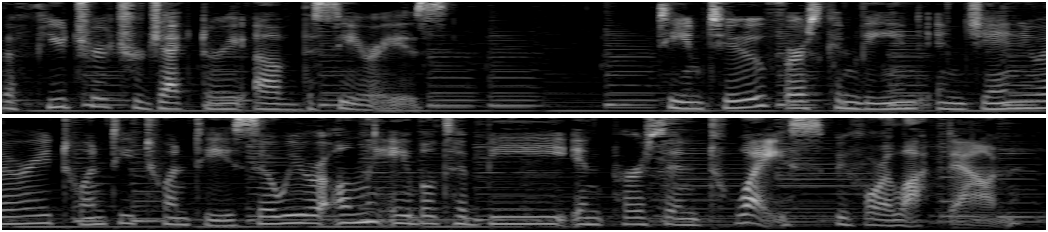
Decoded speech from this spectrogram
the future trajectory of the series. Team 2 first convened in January 2020, so we were only able to be in person twice before lockdown.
